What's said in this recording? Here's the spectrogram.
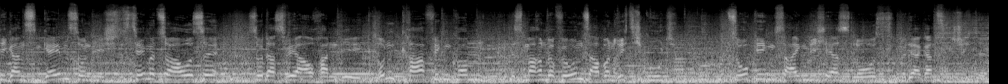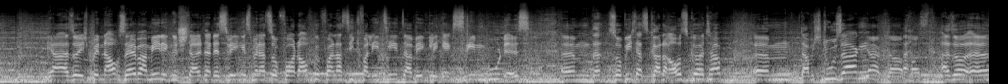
die ganzen Games und die Systeme zu Hause, sodass wir auch an die Grundgrafiken kommen. Das machen wir für uns aber richtig gut. So ging es eigentlich erst los mit der ganzen Geschichte. Ja, also ich bin auch selber Mediengestalter, deswegen ist mir das sofort aufgefallen, dass die Qualität da wirklich extrem gut ist. Ähm, das, so wie ich das gerade rausgehört habe, ähm, darf ich du sagen? Ja, klar, passt. Also äh,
